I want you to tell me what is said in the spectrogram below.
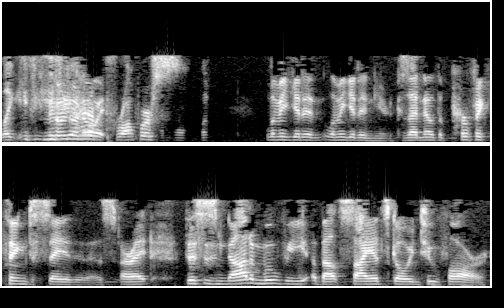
Like, if, you- if No, you no, had no, a wait. proper. let me get in let me get in here because I know the perfect thing to say to this. All right, this is not a movie about science going too far.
